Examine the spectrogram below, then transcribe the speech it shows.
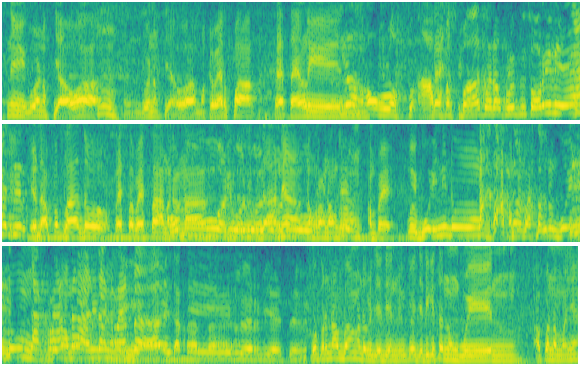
Nih, gua anak Jawa. Hmm. Gua anak Jawa, pakai werpak, pretelin. Ya Allah, tuh apes banget anak tuh. sorry nih ya anjir. ya dapat lah tuh pesta-pesta anak-anak Aduh, aduh, aduh, udahannya aduh, aduh. nongkrong-nongkrong sampai woi gue ini dong sampai pas turun gue ini dong Cak Gua nggak rata, mau ini." cak rata. iya, cak rata Anjir, luar biasa. gue pernah bang ada kejadian juga jadi kita nungguin apa namanya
